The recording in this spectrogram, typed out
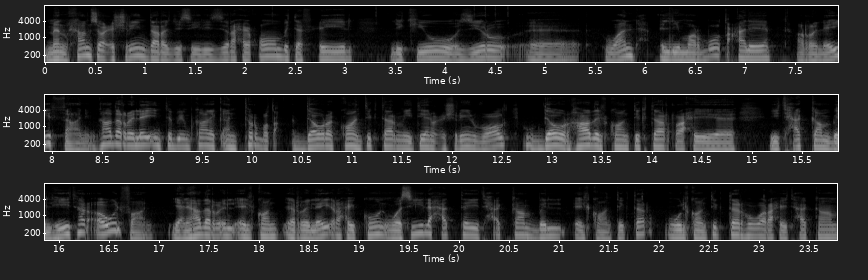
من 25 درجة سيليزي راح يقوم بتفعيل ال Q 0 1 اللي مربوط عليه ال relay الثاني. هذا ال relay أنت بإمكانك أن تربط بدوره contactor 220 فولت وبدوره هذا ال contactor راح يتحكم بال heater أو ال fan. يعني هذا ال relay راح يكون وسيلة حتى يتحكم بال contactor وال contactor هو راح يتحكم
